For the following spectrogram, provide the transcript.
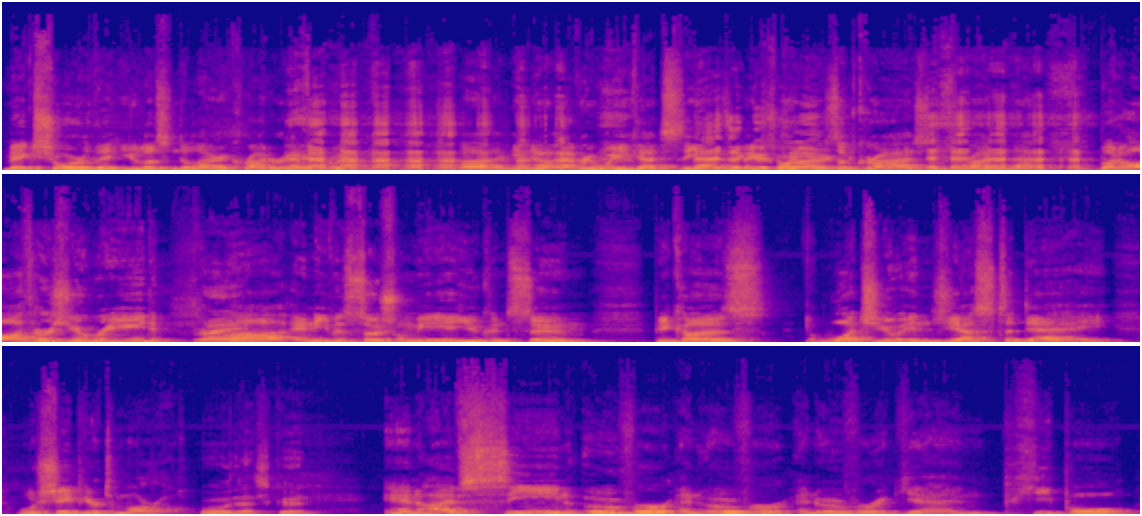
Make sure that you listen to Larry Kreider every week. uh, you know, every week. That's the That's a make good sure plug. you subscribe. Subscribe to that. But authors you read, Right. uh, and even social media you consume, because what you ingest today will shape your tomorrow. Oh, that's good. And I've seen over and over and over again people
